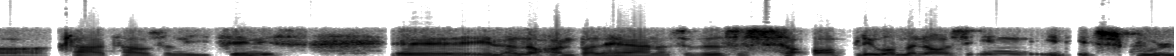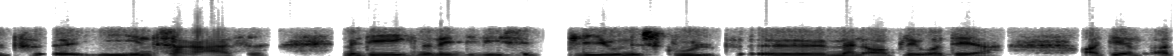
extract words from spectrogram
og Clara Tausen i tennis, øh, eller når håndboldherren osv., så, så, så oplever man også en, et, et skulp øh, i interesse. Men det er ikke nødvendigvis et blivende skulp, øh, man oplever der. Og det, og,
